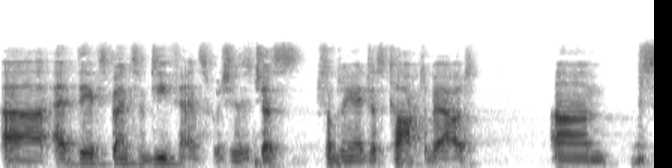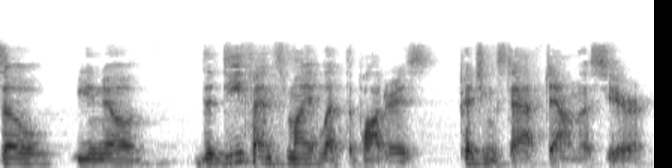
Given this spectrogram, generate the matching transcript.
uh, at the expense of defense, which is just something I just talked about. Um, so you know, the defense might let the Padres' pitching staff down this year.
